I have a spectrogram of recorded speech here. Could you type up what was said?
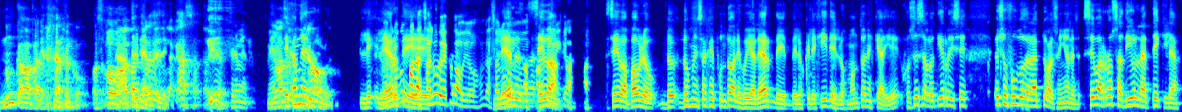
nunca va a patear al arco. O, va a patear desde la casa, está bien. Déjame leerte. la salud de Claudio, la salud leer, Seba, Seba, Pablo, dos mensajes puntuales voy a leer de, los que elegí, de los montones que hay. ¿eh? José Salvatierra dice: Eso es fútbol del actual, señores. Seba Rosa dio en la tecla,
